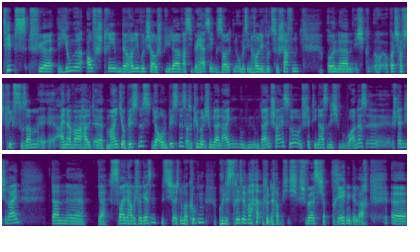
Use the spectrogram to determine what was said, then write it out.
Tipps für junge, aufstrebende Hollywood-Schauspieler, was sie beherzigen sollten, um es in Hollywood zu schaffen. Und ähm, ich, oh Gott, ich hoffe, ich krieg's zusammen. Äh, einer war halt äh, Mind Your Business, Your Own Business, also kümmere dich um deinen eigenen, um, um deinen Scheiß so und steck die Nase nicht woanders äh, ständig rein. Dann äh, ja, das zweite habe ich vergessen, müsste ich gleich nochmal gucken. Und das dritte war, und da habe ich, ich schwör's, ich habe Tränen gelacht, äh,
